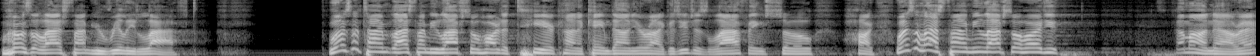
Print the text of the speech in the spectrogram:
when was the last time you really laughed? When was the time last time you laughed so hard a tear kind of came down your eye because you're just laughing so hard? When's the last time you laughed so hard you Come on now, right?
